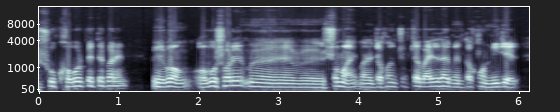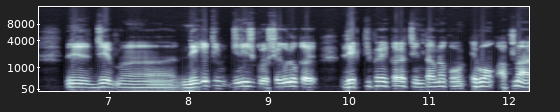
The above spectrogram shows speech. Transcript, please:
সুখবর পেতে পারেন এবং অবসরের সময় মানে যখন চুপচাপ বাইরে থাকবেন তখন নিজের যে নেগেটিভ জিনিসগুলো সেগুলোকে রেকটিফাই করার চিন্তা ভাবনা করুন এবং আপনার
